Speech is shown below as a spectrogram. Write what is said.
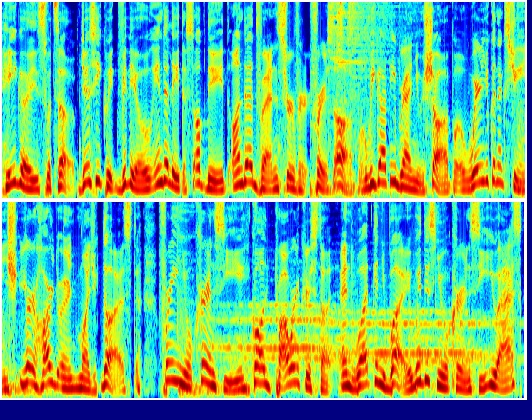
Hey guys, what's up? Just a quick video in the latest update on the advanced server. First up, we got a brand new shop where you can exchange your hard-earned magic dust for a new currency called Power Crystal. And what can you buy with this new currency, you ask?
